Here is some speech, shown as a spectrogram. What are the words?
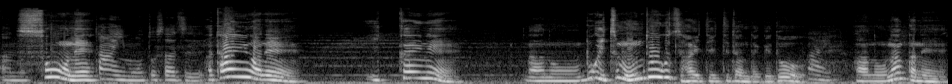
あのそうね。単位も落とさず。あ単位はね一回ねあの僕いつも運動靴履いて行ってたんだけど、はい、あのなんかね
